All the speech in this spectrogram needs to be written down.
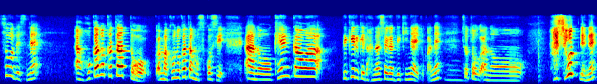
そうですね。あ他の方とあまあこの方も少しあの喧嘩はできるけど話し合いができないとかね、うん。ちょっとあのはしょってね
